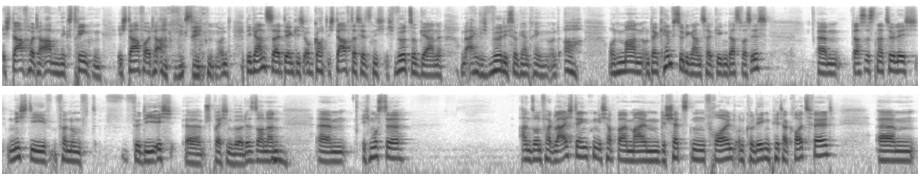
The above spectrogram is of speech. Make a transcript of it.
ich darf heute Abend nichts trinken. Ich darf heute Abend nichts trinken. Und die ganze Zeit denke ich, oh Gott, ich darf das jetzt nicht. Ich würde so gerne. Und eigentlich würde ich so gern trinken. Und ach, und Mann. Und dann kämpfst du die ganze Zeit gegen das, was ist. Ähm, das ist natürlich nicht die Vernunft, für die ich äh, sprechen würde, sondern mhm. ähm, ich musste an so einen Vergleich denken. Ich habe bei meinem geschätzten Freund und Kollegen Peter Kreuzfeld, ähm,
